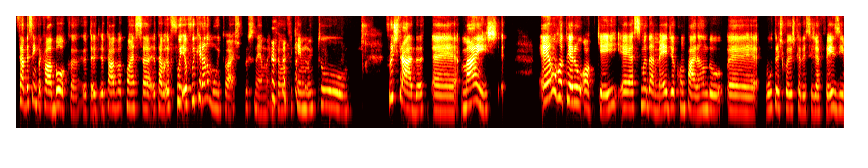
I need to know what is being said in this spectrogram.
Sabe assim, para aquela boca? Eu, eu, eu tava com essa. Eu, tava, eu, fui, eu fui querendo muito, eu acho, pro cinema. Então eu fiquei muito frustrada. É... Mas é um roteiro ok, é acima da média comparando é, outras coisas que a DC já fez e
